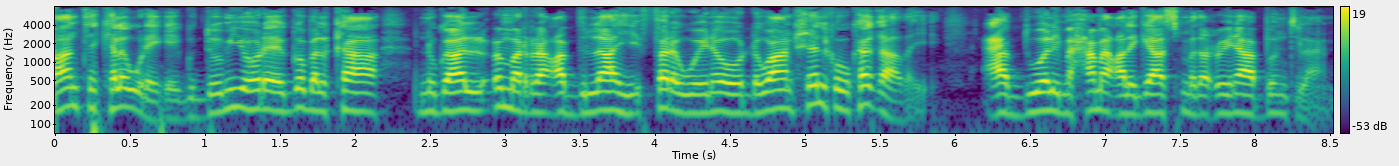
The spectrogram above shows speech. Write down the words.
maanta kala wareegay. Guddoomiyihii hore ee gobolka nugaal cumar cabdulaahi faraweyne oo dhowaan xilka uu ka qaaday cabdiweli maxamed caligaas madaxweynaha puntland.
